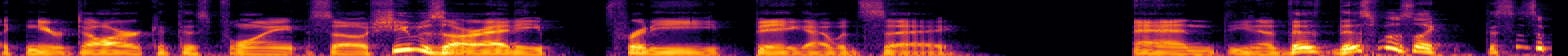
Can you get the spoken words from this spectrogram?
like Near Dark at this point, so she was already pretty big, I would say. And you know, this this was like this is a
